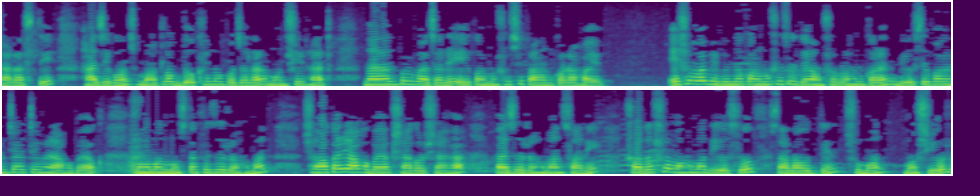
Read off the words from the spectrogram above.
সারাস্তি হাজীগঞ্জ, মতলব দক্ষিণ উপজেলার মুন্সিরহাট, নারায়ণপুর বাজারে এই কর্মসূচি পালন করা হয়। এ সময় বিভিন্ন কর্মসূচিতে অংশগ্রহণ করেন বিওসি ভলেন্টিয়ার টিমের আহ্বায়ক মোহাম্মদ মুস্তাফিজুর রহমান, সহকারী আহ্বায়ক সাগর সাহা, ফাইজুর রহমান সনি, সদস্য মোহাম্মদ ইউসুফ, সালাউদ্দিন, সুমন, মশিউর,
